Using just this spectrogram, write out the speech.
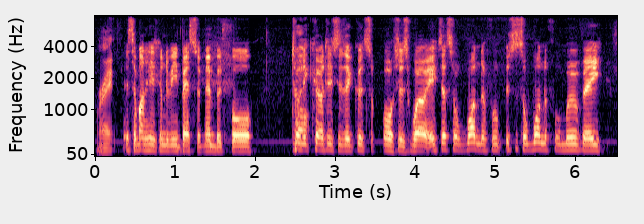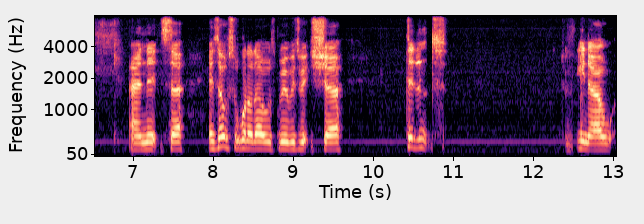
Right. It's the one he's going to be best remembered for. Tony Well- Curtis is a good support as well. It's just a wonderful. It's just a wonderful movie, and it's uh, it's also one of those movies which uh, didn't, you know,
